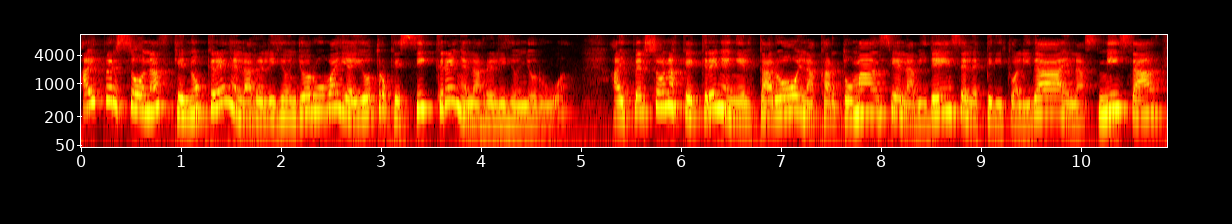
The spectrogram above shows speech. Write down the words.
Hay personas que no creen en la religión yoruba y hay otros que sí creen en la religión yoruba. Hay personas que creen en el tarot, en la cartomancia, en la evidencia, en la espiritualidad, en las misas,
